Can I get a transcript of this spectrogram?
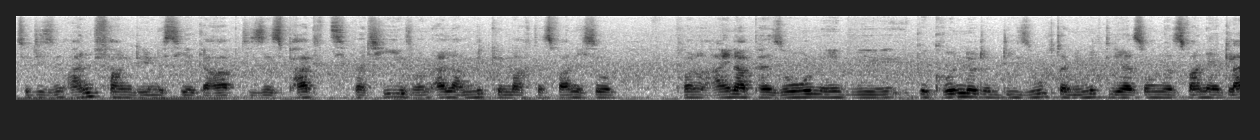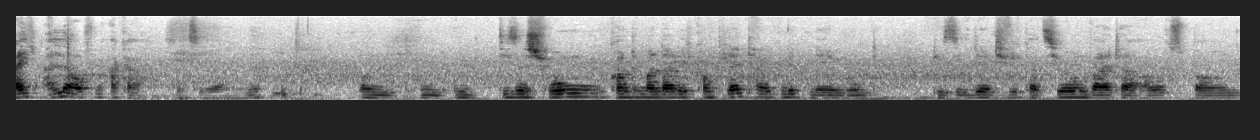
zu diesem Anfang, den es hier gab, dieses Partizipative und alle haben mitgemacht. Das war nicht so von einer Person irgendwie gegründet und die sucht dann die Mitglieder, sondern es waren ja gleich alle auf dem Acker sozusagen. Ne? Und, und, und, diesen Schwung konnte man dadurch komplett halt mitnehmen und diese Identifikation weiter ausbauen.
